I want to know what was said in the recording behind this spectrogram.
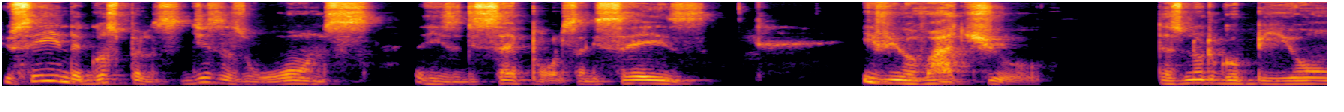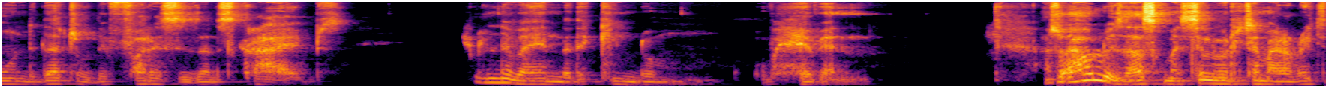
You see, in the Gospels, Jesus warns his disciples and he says, If your virtue does not go beyond that of the Pharisees and scribes, you will never enter the kingdom of heaven. And so I always ask myself every time I read,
